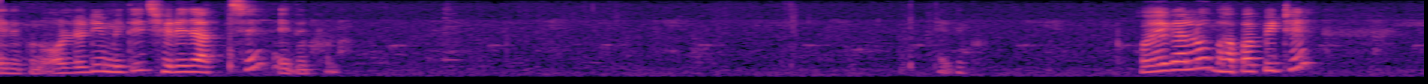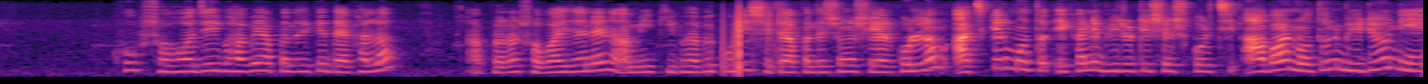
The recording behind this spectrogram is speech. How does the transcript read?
এই দেখুন অলরেডি এমনিতেই ছেড়ে যাচ্ছে। এই দেখুন এই দেখুন হয়ে গেল ভাপা পিঠে। খুব সহজেইভাবে আপনাদেরকে দেখালাম। আপনারা সবাই জানেন আমি কীভাবে করি, সেটা আপনাদের সঙ্গে শেয়ার করলাম। আজকের মতো এখানে ভিডিওটি শেষ করছি। আবার নতুন ভিডিও নিয়ে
